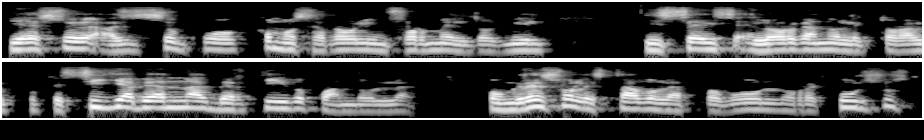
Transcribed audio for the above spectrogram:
Y eso así fue como cerró el informe del 2016 16, el órgano electoral, porque sí ya habían advertido cuando el Congreso del Estado le aprobó los recursos,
